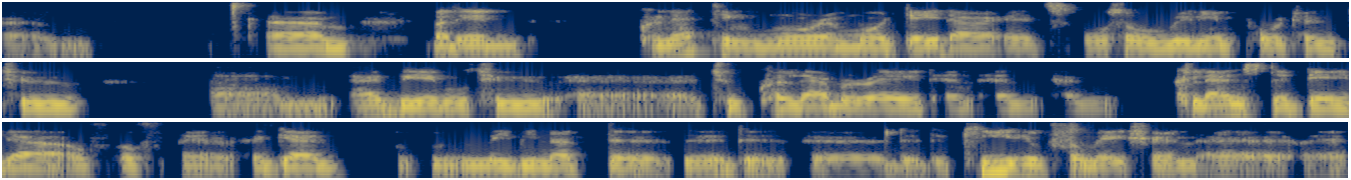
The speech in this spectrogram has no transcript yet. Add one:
Um, um, but in connecting more and more data, it's also really important to um, I'd be able to uh, to collaborate and and and cleanse the data of of uh, again maybe not the the the, uh, the, the, key information uh, uh,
